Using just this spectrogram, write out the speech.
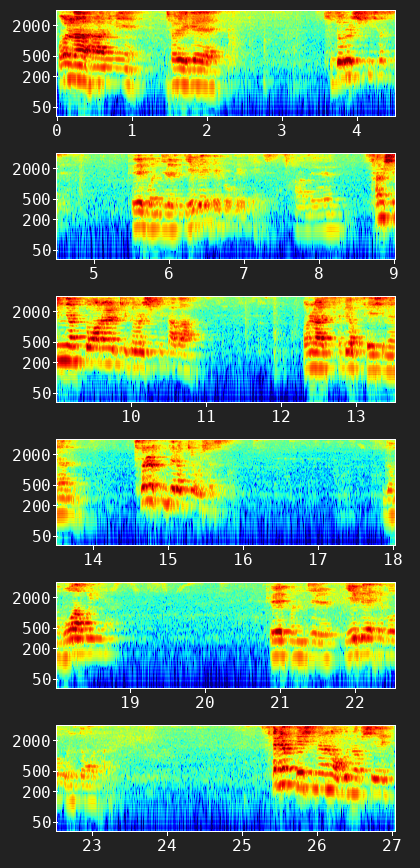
오늘날 하나님이 저에게 기도를 시키셨어요. 교회 본질 예배 회복에 대해서. 아멘. 30년 동안을 기도를 시키다가 오늘날 새벽 3시면은 저를 흔들어 깨우셔서 너 뭐하고 있냐? 교회 본질 예배 회복 운동을 하라. 새벽 3시면 어김없이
